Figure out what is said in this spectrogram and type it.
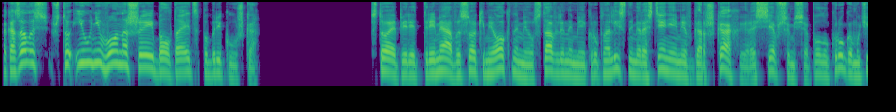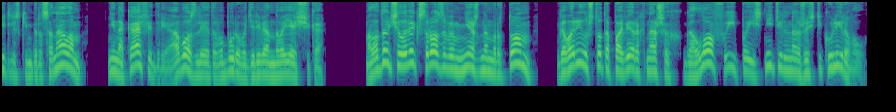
оказалось, что и у него на шее болтается побрякушка. Стоя перед тремя высокими окнами, уставленными крупнолистными растениями в горшках и рассевшимся полукругом учительским персоналом, не на кафедре, а возле этого бурого деревянного ящика, молодой человек с розовым нежным ртом говорил что-то поверх наших голов и пояснительно жестикулировал.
